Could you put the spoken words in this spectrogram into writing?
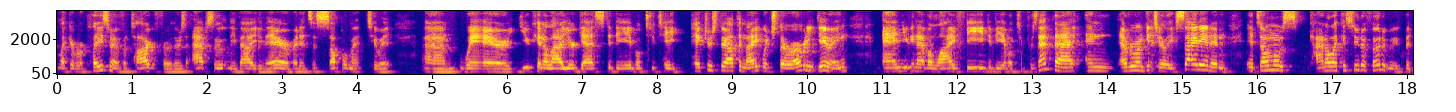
like a replacement of photographer. There's absolutely value there, but it's a supplement to it. Um, where you can allow your guests to be able to take pictures throughout the night, which they're already doing, and you can have a live feed to be able to present that, and everyone gets really excited, and it's almost kind of like a pseudo photo booth, but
